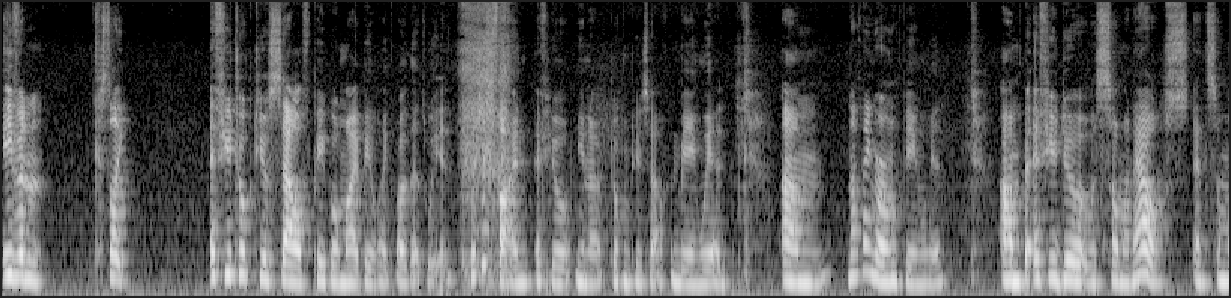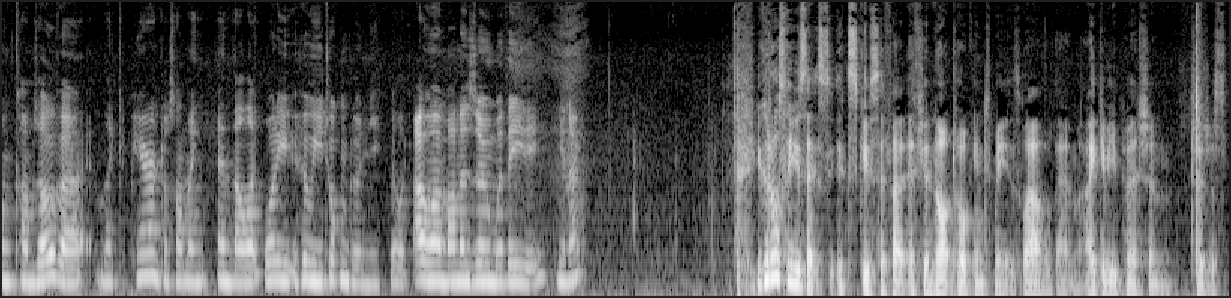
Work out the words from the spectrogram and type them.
even, because like, if you talk to yourself, people might be like, "Oh, that's weird," which is fine if you're, you know, talking to yourself and being weird. Um, nothing wrong with being weird. Um, but if you do it with someone else and someone comes over, like a parent or something, and they're like, "What are you? Who are you talking to?" and you can be like, "Oh, I'm on a Zoom with Edie," you know. You could also use that excuse if, uh, if you're not talking to me as well. Then I give you permission to just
